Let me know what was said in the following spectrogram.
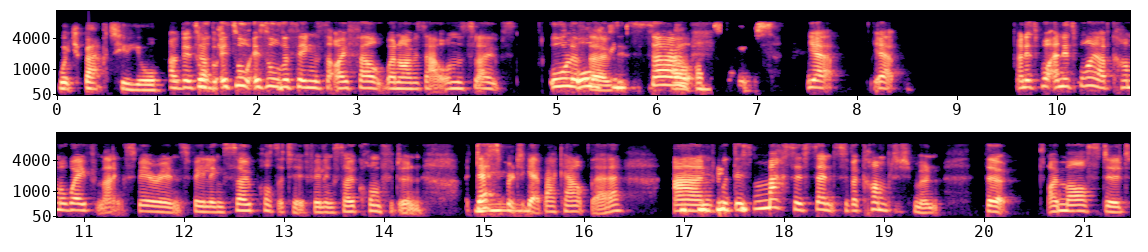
Which back to your and it's all it's all it's all the things that i felt when i was out on the slopes all of all those it's so yeah yeah and it's what and it's why I've come away from that experience feeling so positive, feeling so confident, desperate mm. to get back out there and with this massive sense of accomplishment that I mastered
